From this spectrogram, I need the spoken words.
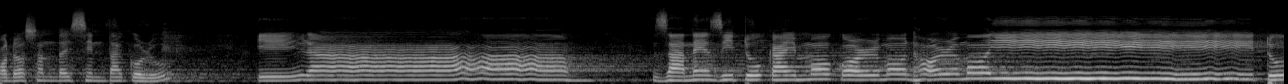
পদচন্দই চিন্তা কৰোঁ এৰাম জানে যিটো কাম্য কৰ্ম ধৰ্ম ইটো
